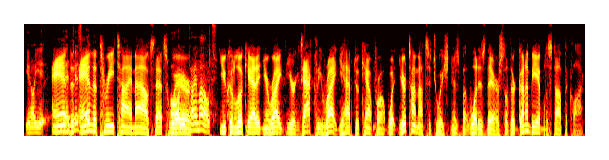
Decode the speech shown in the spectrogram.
You know, you and you the, and the three timeouts. That's where your timeouts. you can look at it, and you're right. You're exactly right. You have to account for what your timeout situation is, but what is there. So they're going to be able to stop the clock.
